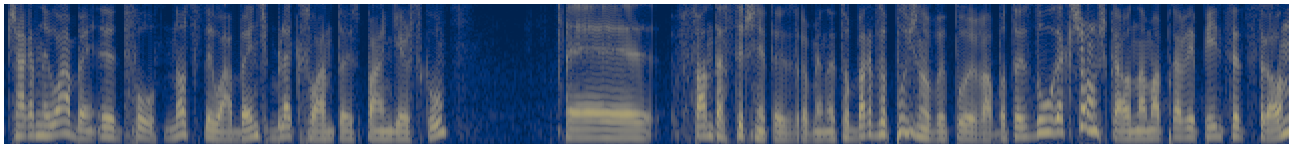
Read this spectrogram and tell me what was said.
Czarny Łabędź, e, tfu, Nocny Łabędź, Black Swan to jest po angielsku, E, fantastycznie to jest zrobione. To bardzo późno wypływa, bo to jest długa książka. Ona ma prawie 500 stron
